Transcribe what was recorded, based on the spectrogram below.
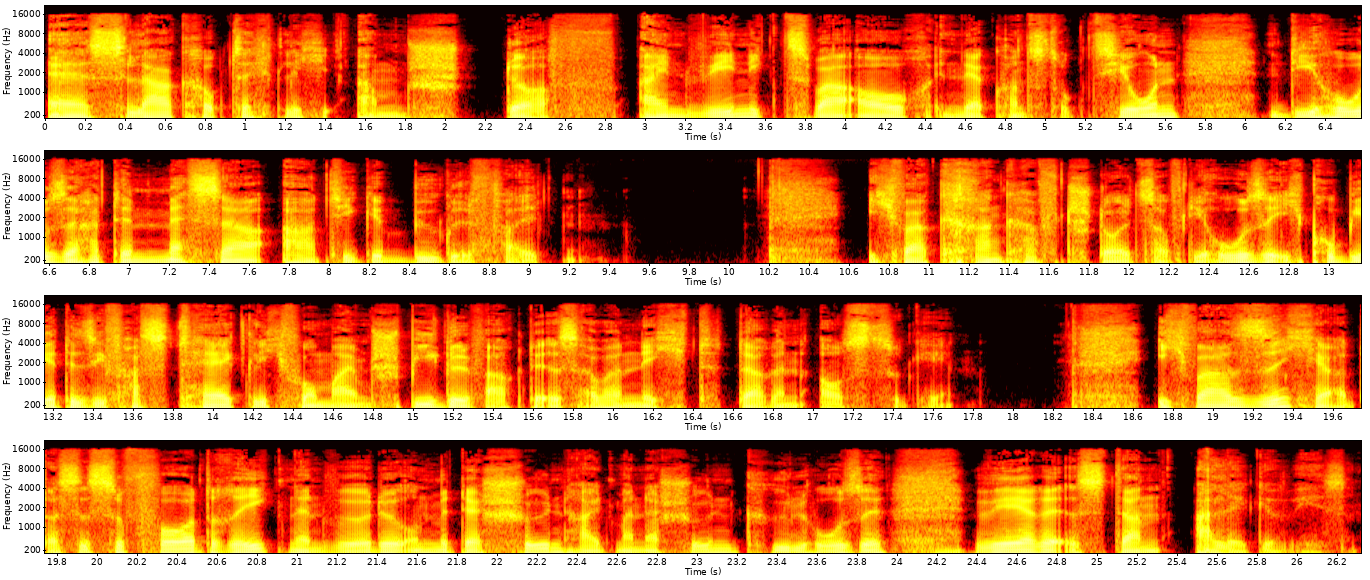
Es lag hauptsächlich am Stoff, ein wenig zwar auch in der Konstruktion, die Hose hatte messerartige Bügelfalten. Ich war krankhaft stolz auf die Hose, ich probierte sie fast täglich vor meinem Spiegel, wagte es aber nicht, darin auszugehen. Ich war sicher, dass es sofort regnen würde, und mit der Schönheit meiner schönen Kühlhose wäre es dann alle gewesen.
